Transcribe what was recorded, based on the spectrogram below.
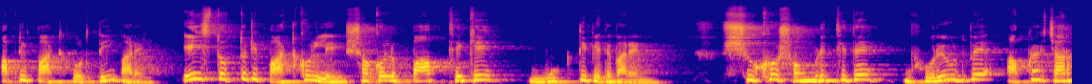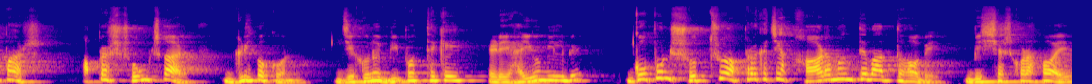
আপনি পাঠ করতেই পারেন। এই স্তোত্রটি পাঠ করলে সকল পাপ থেকে মুক্তি পেতে পারেন। সুখ সমৃদ্ধিতে ভরে উঠবে আপনার চারপাশ, আপনার সংসার, গৃহকোণ। যে কোনো বিপদ থেকে রেহাইও মিলবে। গোপন শত্রু আপনার কাছে হার মানতে বাধ্য হবে। বিশ্বাস করা হয়,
